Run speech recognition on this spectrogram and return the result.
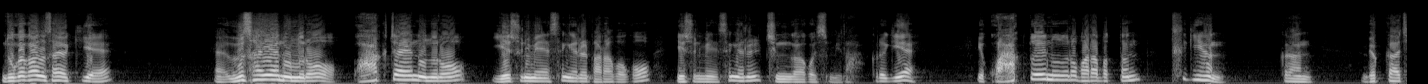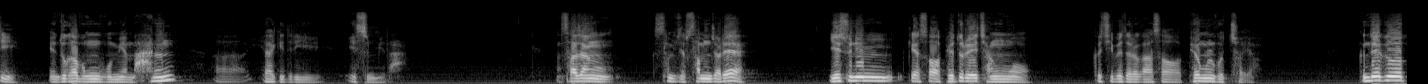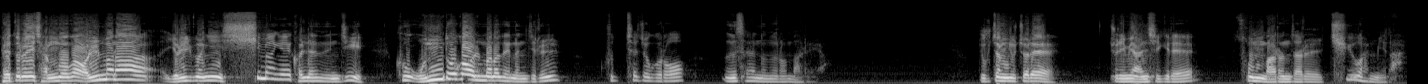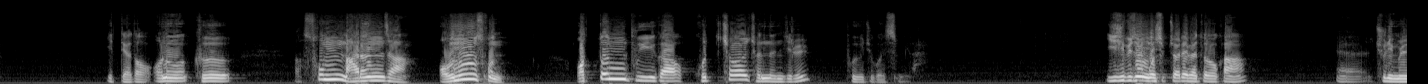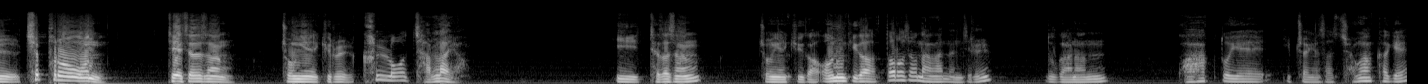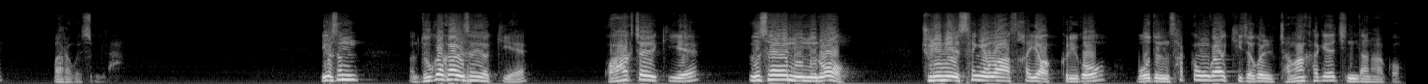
누가가 의사였기에 의사의 눈으로 과학자의 눈으로 예수님의 생애를 바라보고 예수님의 생애를 증거하고 있습니다. 그러기에 과학도의 눈으로 바라봤던 특이한 그러한 몇 가지 누가복음 보면 많은 어, 이야기들이 있습니다. 4장 33절에 예수님께서 베드로의 장모 그 집에 들어가서 병을 고쳐요. 근데 그 베드로의 장모가 얼마나 열병이 심하게 걸렸는지 그 온도가 얼마나 되는지를 구체적으로 의사의 눈으로 말해요. 6장 6절에 주님이 안식일에 손 마른 자를 치유합니다. 이때도 어느 그 손 마른 자, 어느 손, 어떤 부위가 고쳐졌는지를 보여주고 있습니다. 22장 50절에 베드로가 주님을 체포로 온 대제사장 종의 귀를 칼로 잘라요. 이 제사장 종의 귀가 어느 귀가 떨어져 나갔는지를 누가는 과학도의 입장에서 정확하게 말하고 있습니다. 이것은 누가가 의사였기에 과학자였기에 의사의 눈으로 주님의 생애와 사역 그리고 모든 사건과 기적을 정확하게 진단하고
